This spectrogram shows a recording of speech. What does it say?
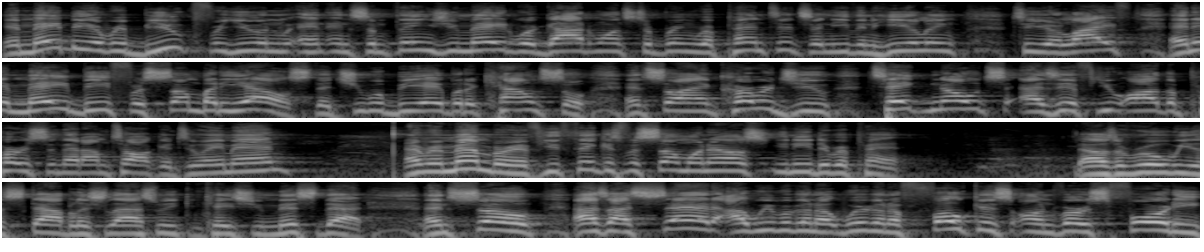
It may be a rebuke for you and, and, and some things you made where God wants to bring repentance and even healing to your life. And it may be for somebody else that you will be able to counsel. And so I encourage you, take notes as if you are the person that I'm talking to. Amen? And remember, if you think it's for someone else, you need to repent. That was a rule we established last week in case you missed that. And so, as I said, I, we were gonna we're gonna focus on verse 40,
